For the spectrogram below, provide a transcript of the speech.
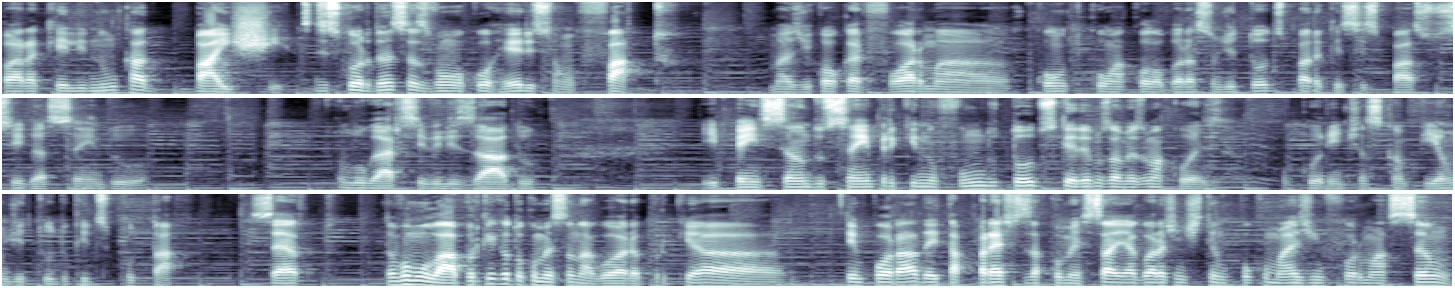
para que ele nunca baixe. As discordâncias vão ocorrer, isso é um fato. Mas de qualquer forma, conto com a colaboração de todos para que esse espaço siga sendo um lugar civilizado e pensando sempre que no fundo todos queremos a mesma coisa: o Corinthians campeão de tudo que disputar certo? Então vamos lá, por que, que eu tô começando agora? Porque a temporada aí tá prestes a começar e agora a gente tem um pouco mais de informação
